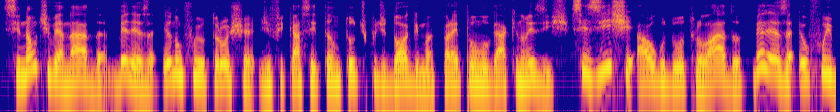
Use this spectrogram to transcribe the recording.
se não tiver nada, beleza, eu não fui o trouxa de ficar aceitando todo tipo de dogma para ir pra um lugar que não existe. Se existe algo do outro lado, beleza, eu fui.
